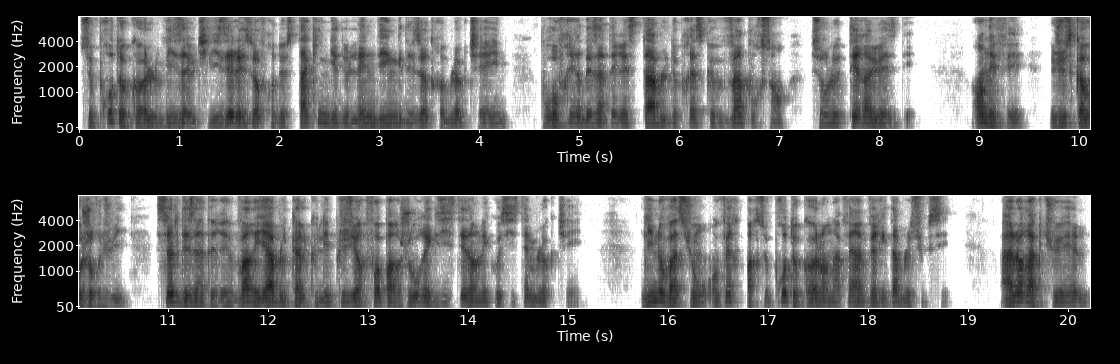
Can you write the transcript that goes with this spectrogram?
Ce protocole vise à utiliser les offres de stacking et de lending des autres blockchains pour offrir des intérêts stables de presque 20% sur le Terra USD. En effet, jusqu'à aujourd'hui, seuls des intérêts variables calculés plusieurs fois par jour existaient dans l'écosystème blockchain. L'innovation offerte par ce protocole en a fait un véritable succès. À l'heure actuelle,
